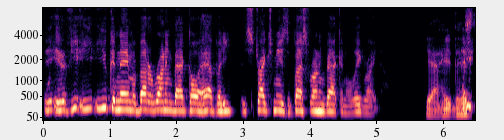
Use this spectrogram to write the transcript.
if you you can name a better running back, go ahead. But he, he strikes me as the best running back in the league right now. Yeah, he, his...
